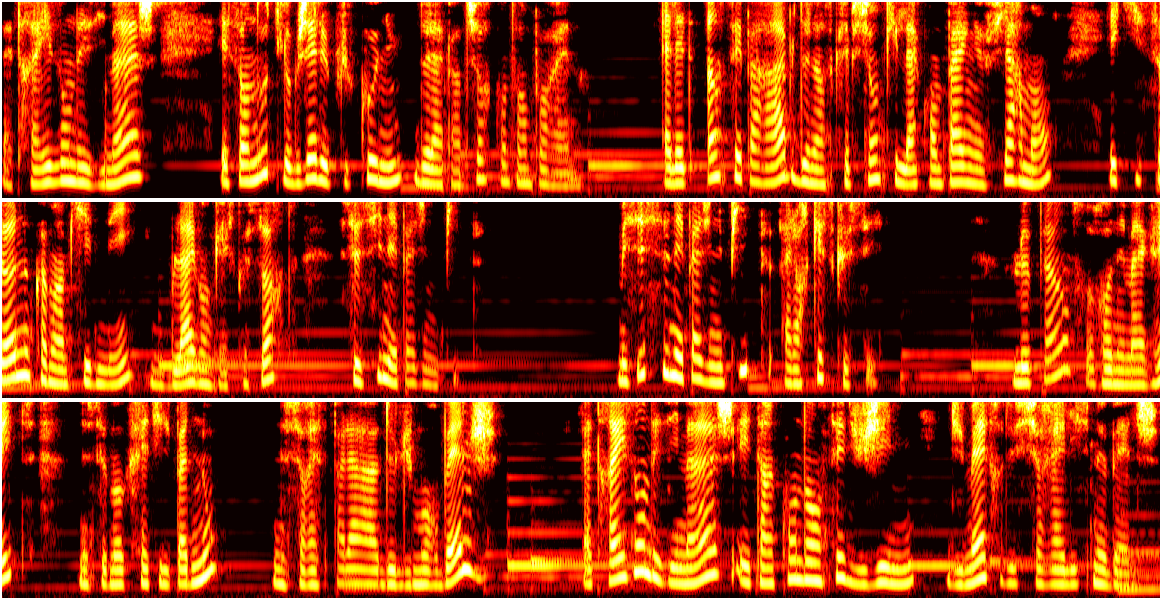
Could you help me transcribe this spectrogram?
La trahison des images, est sans doute l'objet le plus connu de la peinture contemporaine. Elle est inséparable de l'inscription qui l'accompagne fièrement et qui sonne comme un pied de nez, une blague en quelque sorte, ceci n'est pas une pipe. Mais si ce n'est pas une pipe, alors qu'est-ce que c'est? Le peintre, René Magritte, ne se moquerait-il pas de nous? Ne serait-ce pas là de l'humour belge? La trahison des images est un condensé du génie du maître du surréalisme belge.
